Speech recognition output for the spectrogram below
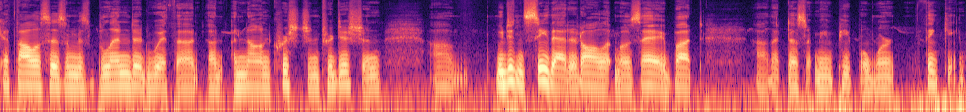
Catholicism is blended with a, a, a non Christian tradition. Um, we didn't see that at all at Mose, but uh, that doesn't mean people weren't thinking.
